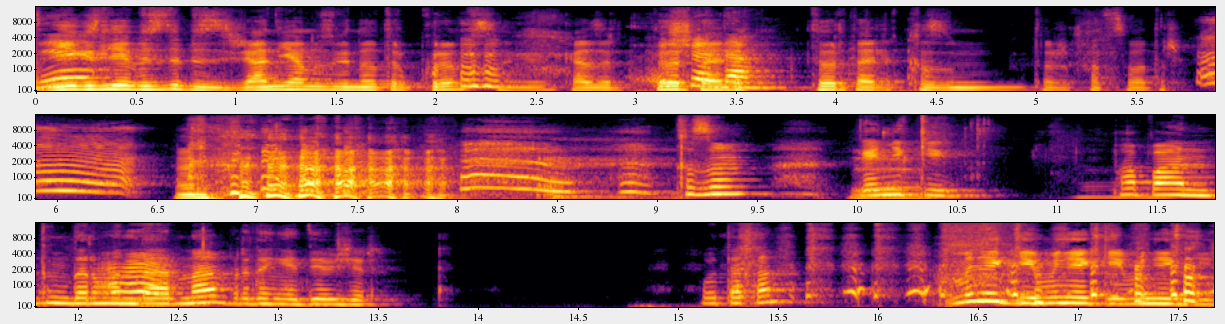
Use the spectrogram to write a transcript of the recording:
негізінде бізді біз жанұямызбен отырып көреміз. Қазір төрт айлық төрт айлық қызым тоже қатысып жатыр қызым кәнекей папаның тыңдармандарына бірдеңе деп жібер отақан? Мінекей мінекей мінекей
